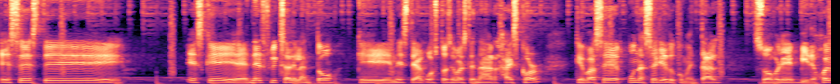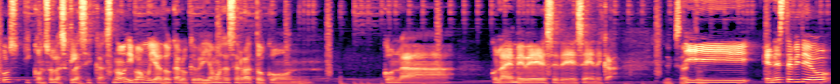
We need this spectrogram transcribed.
es este... Es que Netflix adelantó que en este agosto se va a estrenar High Score, que va a ser una serie documental sobre videojuegos y consolas clásicas, ¿no? Y va muy ad hoc a lo que veíamos hace rato con, con, la, con la MBS de SNK. Exacto. Y en este video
